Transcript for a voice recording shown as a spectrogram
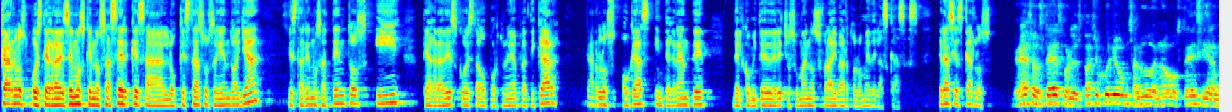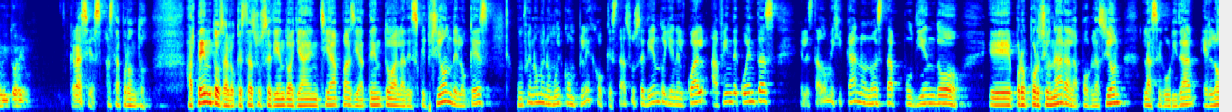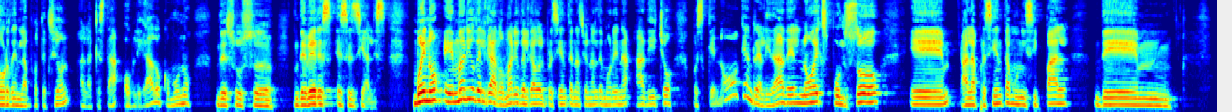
Carlos, pues te agradecemos que nos acerques a lo que está sucediendo allá. Estaremos atentos y te agradezco esta oportunidad de platicar. Carlos Ogaz, integrante del Comité de Derechos Humanos Fray Bartolomé de las Casas. Gracias, Carlos. Gracias a ustedes por el espacio, Julio. Un saludo de nuevo a ustedes y al auditorio. Gracias. Hasta pronto. Atentos a lo que está sucediendo allá en Chiapas y atento a la descripción de lo que es un fenómeno muy complejo que está sucediendo y en el cual, a fin de cuentas, el Estado mexicano no está pudiendo eh, proporcionar a la población la seguridad, el orden, la protección a la que está obligado como uno de sus uh, deberes esenciales. Bueno, eh, Mario Delgado, Mario Delgado, el presidente nacional de Morena, ha dicho pues que no, que en realidad él no expulsó eh, a la presidenta municipal de, mm,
